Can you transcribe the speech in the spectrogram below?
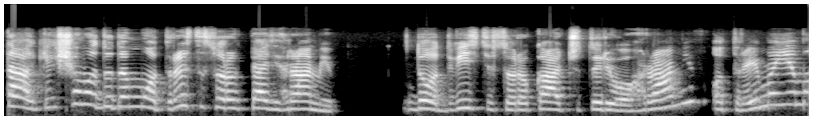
Так, якщо ми додамо 345 грамів до 244 грамів, отримаємо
